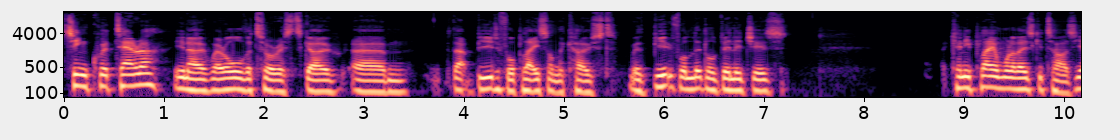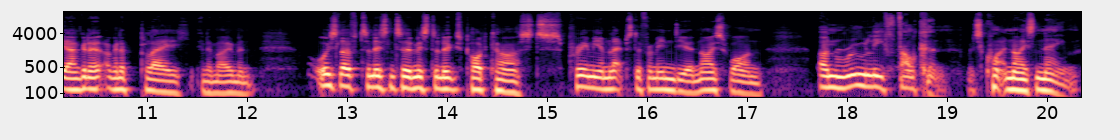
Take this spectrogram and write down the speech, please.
Cinque Terre, you know, where all the tourists go. Um, that beautiful place on the coast with beautiful little villages. Can you play on one of those guitars? Yeah, I'm gonna I'm gonna play in a moment. Always love to listen to Mr. Luke's podcasts. Premium Lepster from India, nice one. Unruly Falcon, which is quite a nice name.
